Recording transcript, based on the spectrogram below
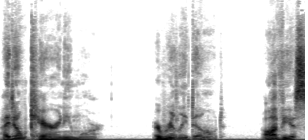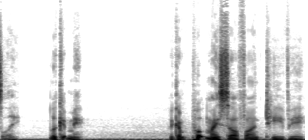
I don't care anymore. I really don't. Obviously. Look at me. Like I'm putting myself on TV.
